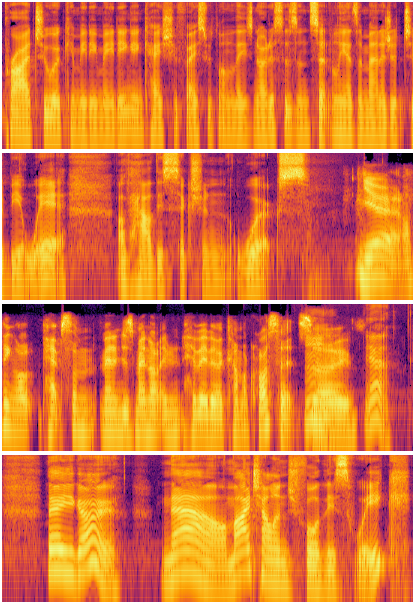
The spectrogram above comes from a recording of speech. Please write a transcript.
prior to a committee meeting in case you face faced with one of these notices, and certainly as a manager to be aware of how this section works. Yeah, I think perhaps some managers may not even have ever come across it. So, mm, yeah, there you go. Now, my challenge for this week.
